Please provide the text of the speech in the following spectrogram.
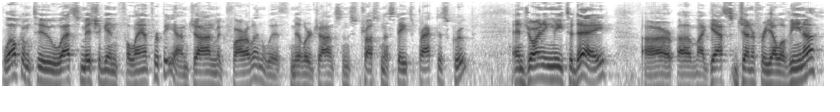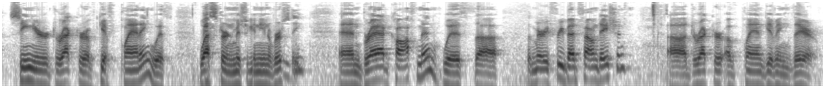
Welcome to West Michigan Philanthropy. I'm John McFarland with Miller Johnson's Trust and Estates Practice Group. And joining me today are uh, my guest, Jennifer Yelovina, Senior Director of Gift Planning with Western Michigan University, and Brad Kaufmann with uh, the Mary Free Bed Foundation, uh, Director of Plan Giving there.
